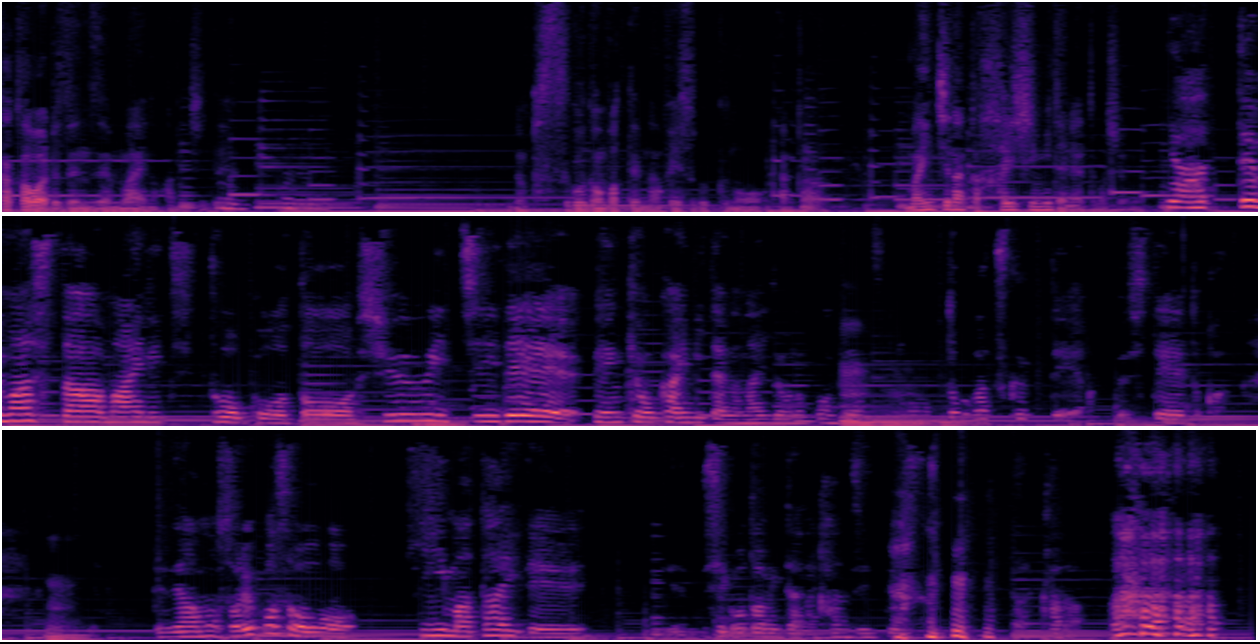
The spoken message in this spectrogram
関わる全然前の話で、うんなんかすごい頑張ってんな、Facebook の、なんか、毎日なんか配信みたいなのやってましたよね。やってました。毎日投稿と、週1で勉強会みたいな内容のコンテンツの動画作ってアップしてとか。うん。いや、もうそれこそ、日またいで仕事みたいな感じでしたから。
